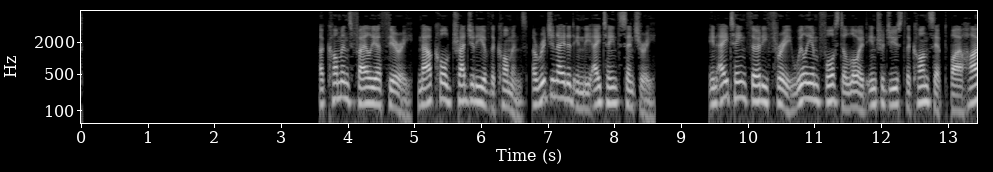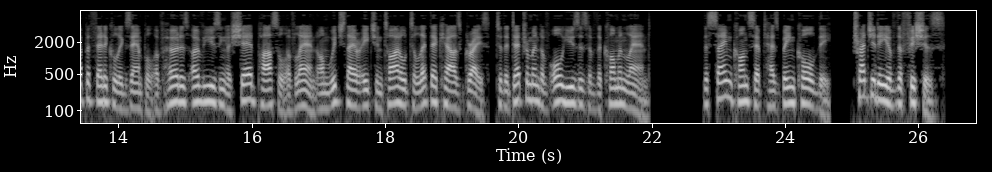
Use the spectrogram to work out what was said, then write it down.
A commons failure theory, now called tragedy of the commons, originated in the 18th century. In 1833 William Forster Lloyd introduced the concept by a hypothetical example of herders overusing a shared parcel of land on which they are each entitled to let their cows graze, to the detriment of all users of the common land. The same concept has been called the «tragedy of the fishes»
